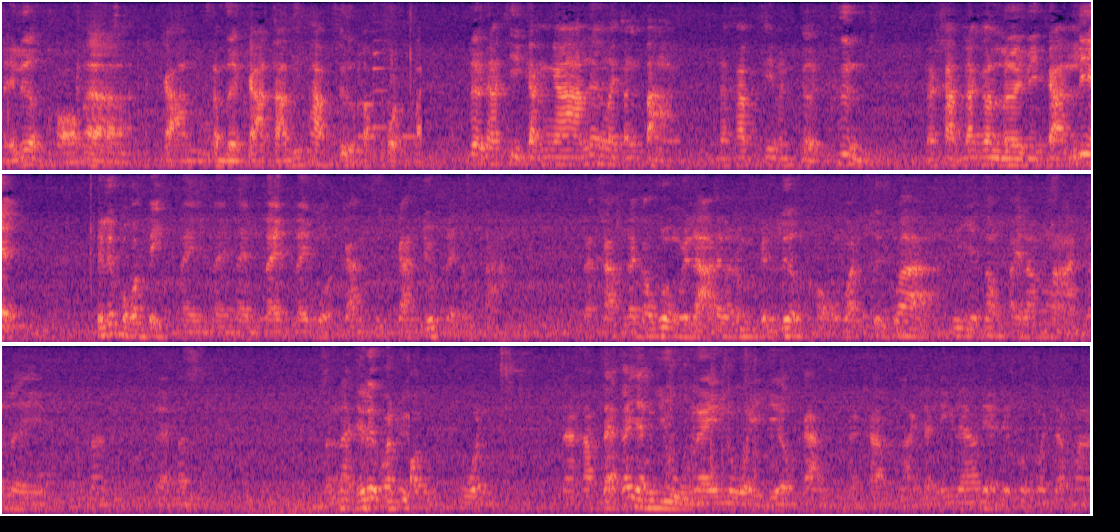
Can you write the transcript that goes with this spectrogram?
ในเรื่องของอการดำเนินการตามที่ภาพสื่อปรากฏไปเรื่องหน้าที่การงานเรื่องอะไรต่าง ๆ นะครับ ที่มันเกิดขึ้น นะครับ แล้วก็เลยมีการเรียกเป็นเรื่องปกติในในในในในหมวดการฝึกการยุบอะไรต่างๆนะครับ แล้วก็ห่วงเวลาเนี่มันเป็นเรื่องของวันศึกว่าที่จะต้องไปละหมาดก็เลยมันแต่มันมันน่าจะเรื่องวันอื่นพอสมควรนะครับ แต่ก็ยังอยู่ในหน่วยเดียวกันนะครับ หลังจากนี้แล้วเนี่ยเดี๋ยวผมก็จะมา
